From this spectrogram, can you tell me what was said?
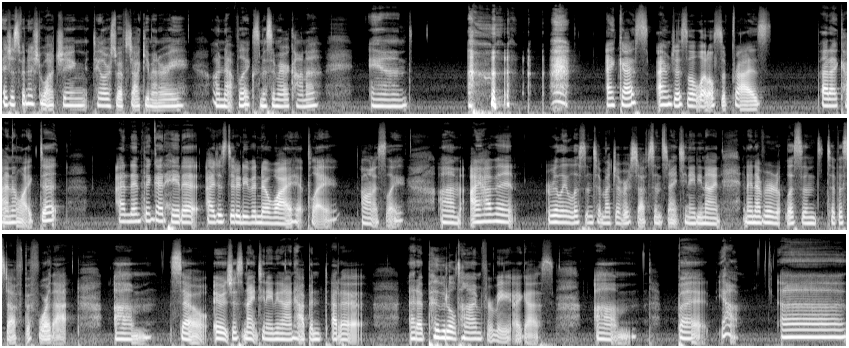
I just finished watching Taylor Swift's documentary on Netflix, Miss Americana, and I guess I'm just a little surprised that I kind of liked it. I didn't think I'd hate it. I just didn't even know why I hit play, honestly. Um, I haven't really listened to much of her stuff since 1989, and I never listened to the stuff before that. Um, so it was just 1989 happened at a at a pivotal time for me, I guess. Um, but yeah, uh,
